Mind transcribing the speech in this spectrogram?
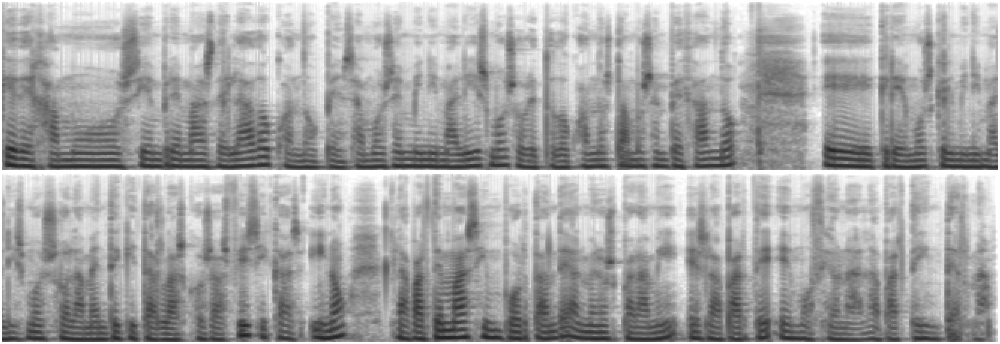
que dejamos siempre más de lado cuando pensamos en minimalismo, sobre todo cuando estamos empezando, eh, creemos que el minimalismo es solamente quitar las cosas físicas y no, la parte más importante, al menos para mí, es la parte emocional, la parte interna.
